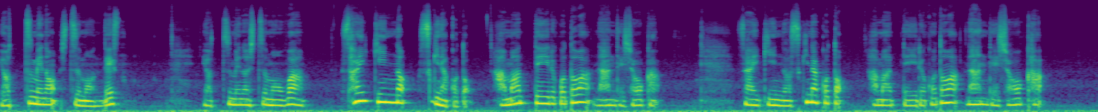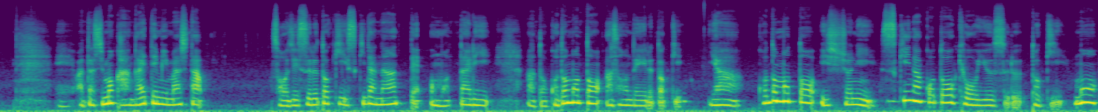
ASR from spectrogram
4つ目の質問です。4つ目の質問は最近の好きなことハマっていることは何でしょうか？最近の好きなことハマっていることは何でしょうか、えー、私も考えてみました。掃除する時好きだなって思ったりあと子供と遊んでいる時や子供と一緒に好きなことを共有する時も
